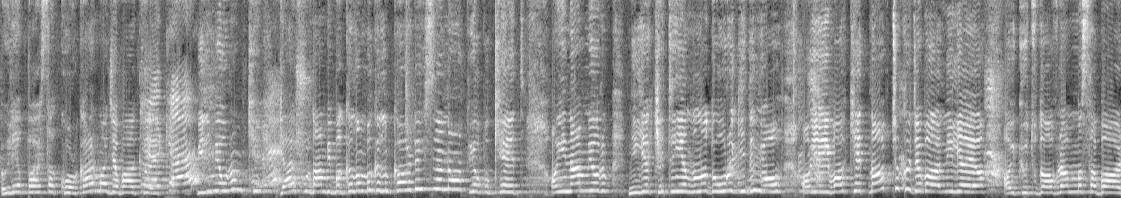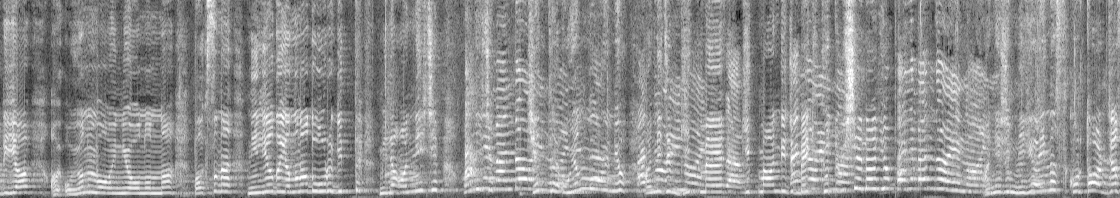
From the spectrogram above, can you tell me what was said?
Öyle yaparsak korkar mı acaba Ket? Korkar. Bilmiyorum ki. Gel şuradan bir bakalım bakalım kardeşine ne yapıyor bu Ket? Ay inanmıyorum. Nilya Ket'in yanına doğru gidiyor. Ay eyvah Ket ne yapacak acaba Nilya'ya? Ay kötü davranmasa bari ya. Ay oyun mu oynuyor onunla? Baksana Nilya da yanına doğru gitti. Mila anneciğim anneciğim ben de oyun Ket'le oyun mu oynayacağım. oynuyor? Ben anneciğim gitme. oynayacağım. Gitme anneciğim. Ben Belki kötü bir şeyler yapar. Anne ben de oyun oynayayım. Anneciğim Nilya'yı nasıl kurtaracağız?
